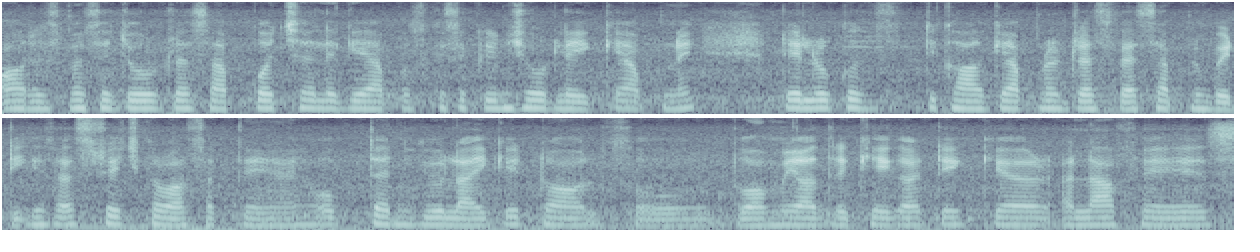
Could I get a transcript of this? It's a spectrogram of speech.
और इसमें से जो ड्रेस आपको अच्छा लगे, आप उसके स्क्रीनशॉट लेके अपने टेलर को दिखा के अपना ड्रेस वैसे अपनी बेटी के साथ स्टिच करवा सकते हैं। I hope then you like it all so दुआ में याद रखिएगा। टेक केयर अल्लाह हाफिज़।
